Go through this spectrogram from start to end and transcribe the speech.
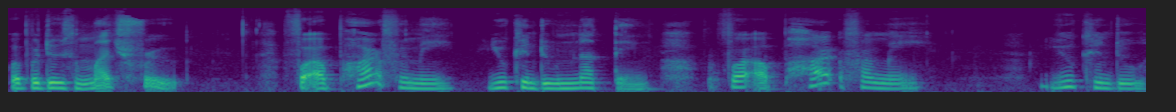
will produce much fruit. For apart from me, you can do nothing. For apart from me, you can do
